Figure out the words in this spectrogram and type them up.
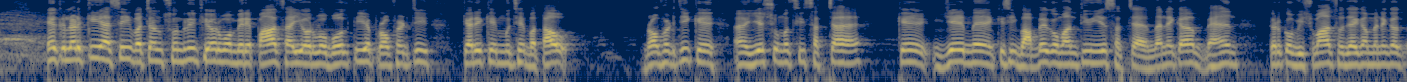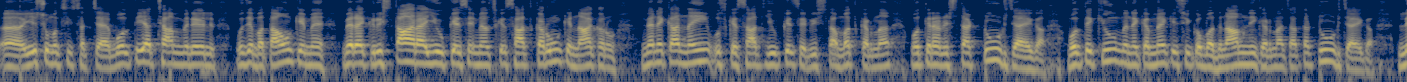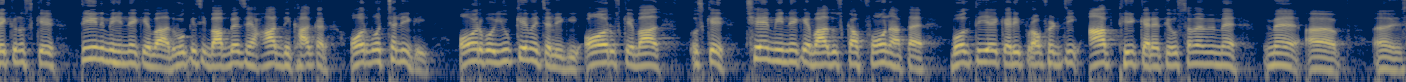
एक लड़की ऐसे ही वचन सुन रही थी और वो मेरे पास आई और वो बोलती है, प्रॉफिट जी, कह रही कि मुझे बताओ, प्रॉफिट जी, के यीशु मसीह सच्चा है, कि ये मैं किसी बाबे को मानती हूँ, ये सच्चा है? मैंने कहा, बहन तेरे को विश्वास हो जाएगा। मैंने कहा "अ, यीशु मसीह सच्चा है। बोलती है अच्छा मेरे मुझे बताऊँ कि मैं मेरा एक रिश्ता आ रहा है यूके से मैं उसके साथ करूँ कि ना करूँ? मैंने कहा नहीं उसके साथ यूके से रिश्ता मत करना वो तेरा रिश्ता टूट जाएगा। बोलते क्यों? मैंने कहा मैं किसी को बदनाम नहीं करना चाहता टूट जाएगा। लेकिन उसके तीन महीने के बाद वो किसी बाबे से हाथ दिखाकर और वो चली गई और वो यूके में चली गई और उसके बाद उसके छः महीने के बाद उसका फ़ोन आता है। बोलती है करी प्रॉफिट जी आप ठीक कह रहे थे उस समय में मैं मैं अ,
